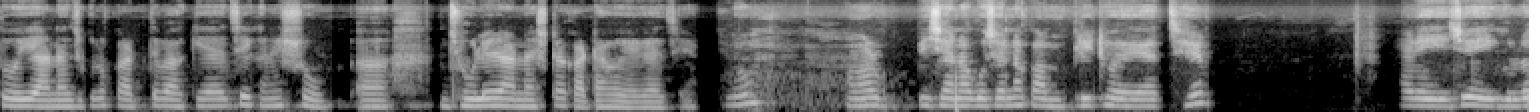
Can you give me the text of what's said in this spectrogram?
তো ওই আনাজগুলো কাটতে বাকি আছে। এখানে সব ঝোলের আনাজটা কাটা হয়ে গেছে। আমার বিছানা গোছানো কমপ্লিট হয়ে গেছে। আর এই যে এইগুলো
